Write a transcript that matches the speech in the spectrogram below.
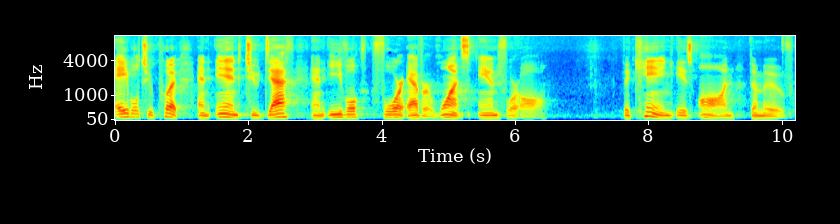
able to put an end to death and evil forever, once and for all. The king is on the move.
